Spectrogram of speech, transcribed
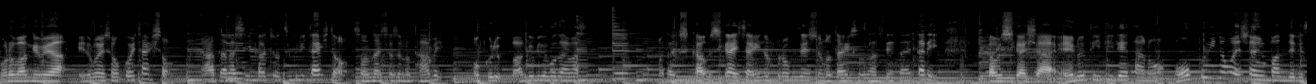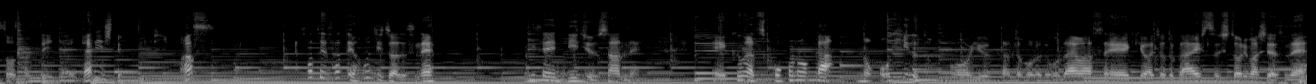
この番組はイノベーションを超えたい人、新しい価値を作りたい人、そんな人たちのために送る番組でございます。私、株式会社イノプロビゼーションの代表させていただいたり、株式会社 NTT データのオープンイノベーションエンバンデリストをさせていただいたりしております。さてさて、本日はですね、2023年、えー、9月9日のお昼といったところでございます、えー、今日はちょっと外出しておりましてですね、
